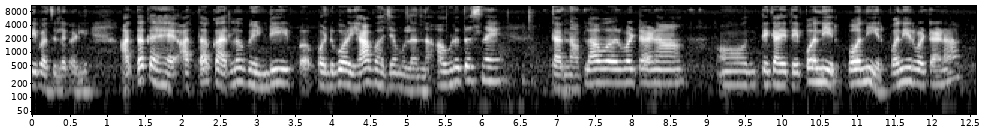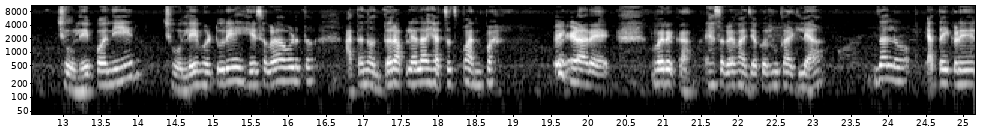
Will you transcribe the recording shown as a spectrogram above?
ती बाजूला काढली. आता काय आहे? आता कारलं भेंडी प- पडवळ ह्या भाज्या मुलांना आवडतच नाही. त्यांना फ्लावर वटाणा ते काय ते पनीर पनीर पनीर वटाणा छोले पनीर छोले भटुरे हे सगळं आवडतं. आता नंतर आपल्याला ह्याचंच पानपण येणार आहे. बरं का? ह्या सगळ्या भाज्या करून काढल्या. झालं. आता इकडे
